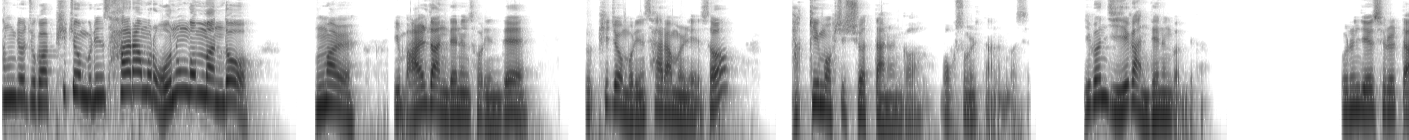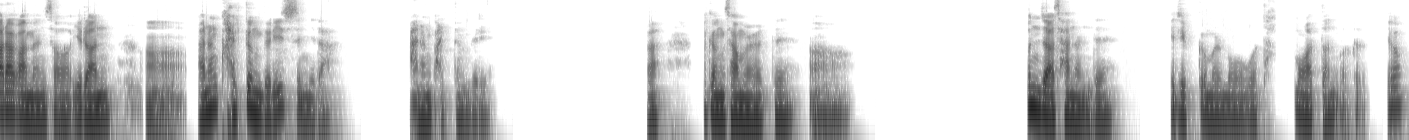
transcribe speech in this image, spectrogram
창조주가 피조물인 사람으로 오는 것만도 정말 말도 안 되는 소리인데 그 피조물인 사람을 위해서 아낌없이 주셨다는 것, 목숨을 따는 것은 이건 이해가 안 되는 겁니다. 우리는 예수를 따라가면서 이러한 어, 많은 갈등들이 있습니다. 많은 갈등들이. 그러니까 학경삼을 할 때 어, 혼자 사는데 퇴직금을 모으고 다 모았던 것들이요.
